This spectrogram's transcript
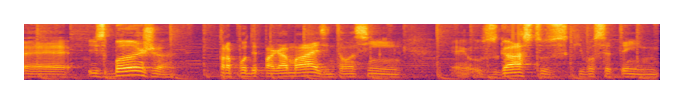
é, esbanja para poder pagar mais. Então, assim, é, os gastos que você tem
